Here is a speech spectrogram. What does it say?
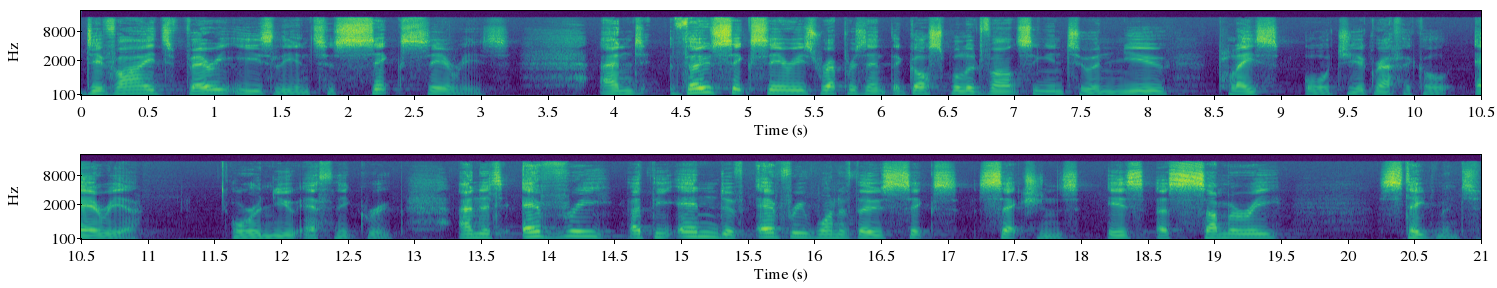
divides very easily into six series. And those six series represent the gospel advancing into a new place or geographical area or a new ethnic group. And at every at the end of every one of those six sections is a summary statement.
